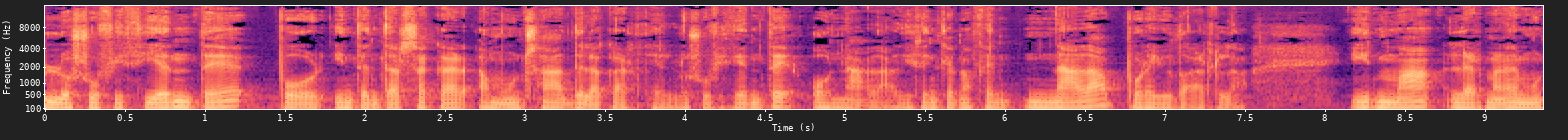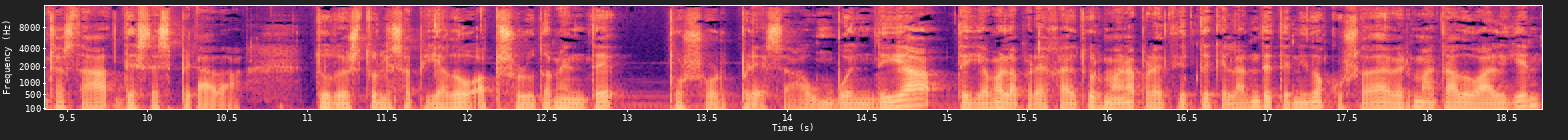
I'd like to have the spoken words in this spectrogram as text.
lo suficiente por intentar sacar a Munsa de la cárcel, lo suficiente o nada. Dicen que no hacen nada por ayudarla. Irma, la hermana de Munsa, está desesperada. Todo esto les ha pillado absolutamente por sorpresa. Un buen día te llama la pareja de tu hermana para decirte que la han detenido acusada de haber matado a alguien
